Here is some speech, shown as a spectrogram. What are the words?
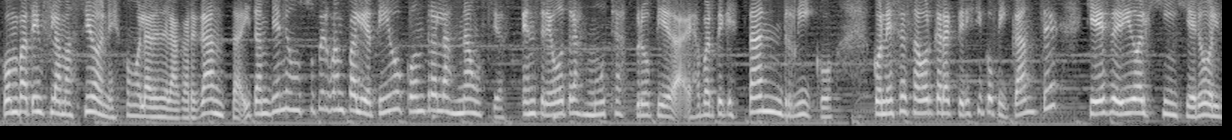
Combate inflamaciones como la de la garganta y también es un súper buen paliativo contra las náuseas, entre otras muchas propiedades. Aparte que es tan rico, con ese sabor característico picante que es debido al gingerol,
